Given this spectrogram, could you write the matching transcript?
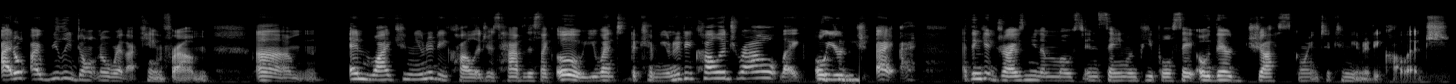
I don't I really don't know where that came from. Um and why community colleges have this like oh you went to the community college route? Like oh you're mm-hmm. I, I think it drives me the most insane when people say oh they're just going to community college.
